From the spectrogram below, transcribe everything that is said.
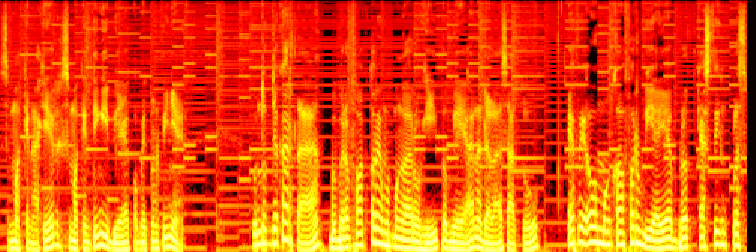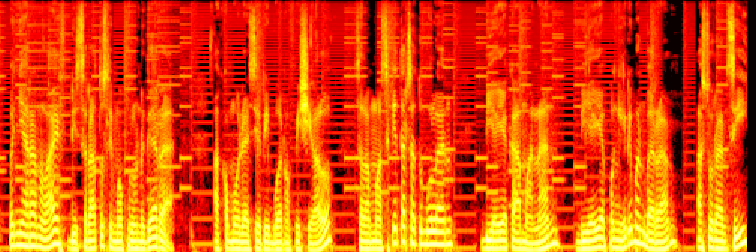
semakin akhir semakin tinggi biaya komitmen fee-nya. Untuk Jakarta, beberapa faktor yang mempengaruhi pembiayaan adalah satu, FAO mengcover biaya broadcasting plus penyiaran live di 150 negara, akomodasi ribuan official selama sekitar satu bulan, biaya keamanan, biaya pengiriman barang, asuransi,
